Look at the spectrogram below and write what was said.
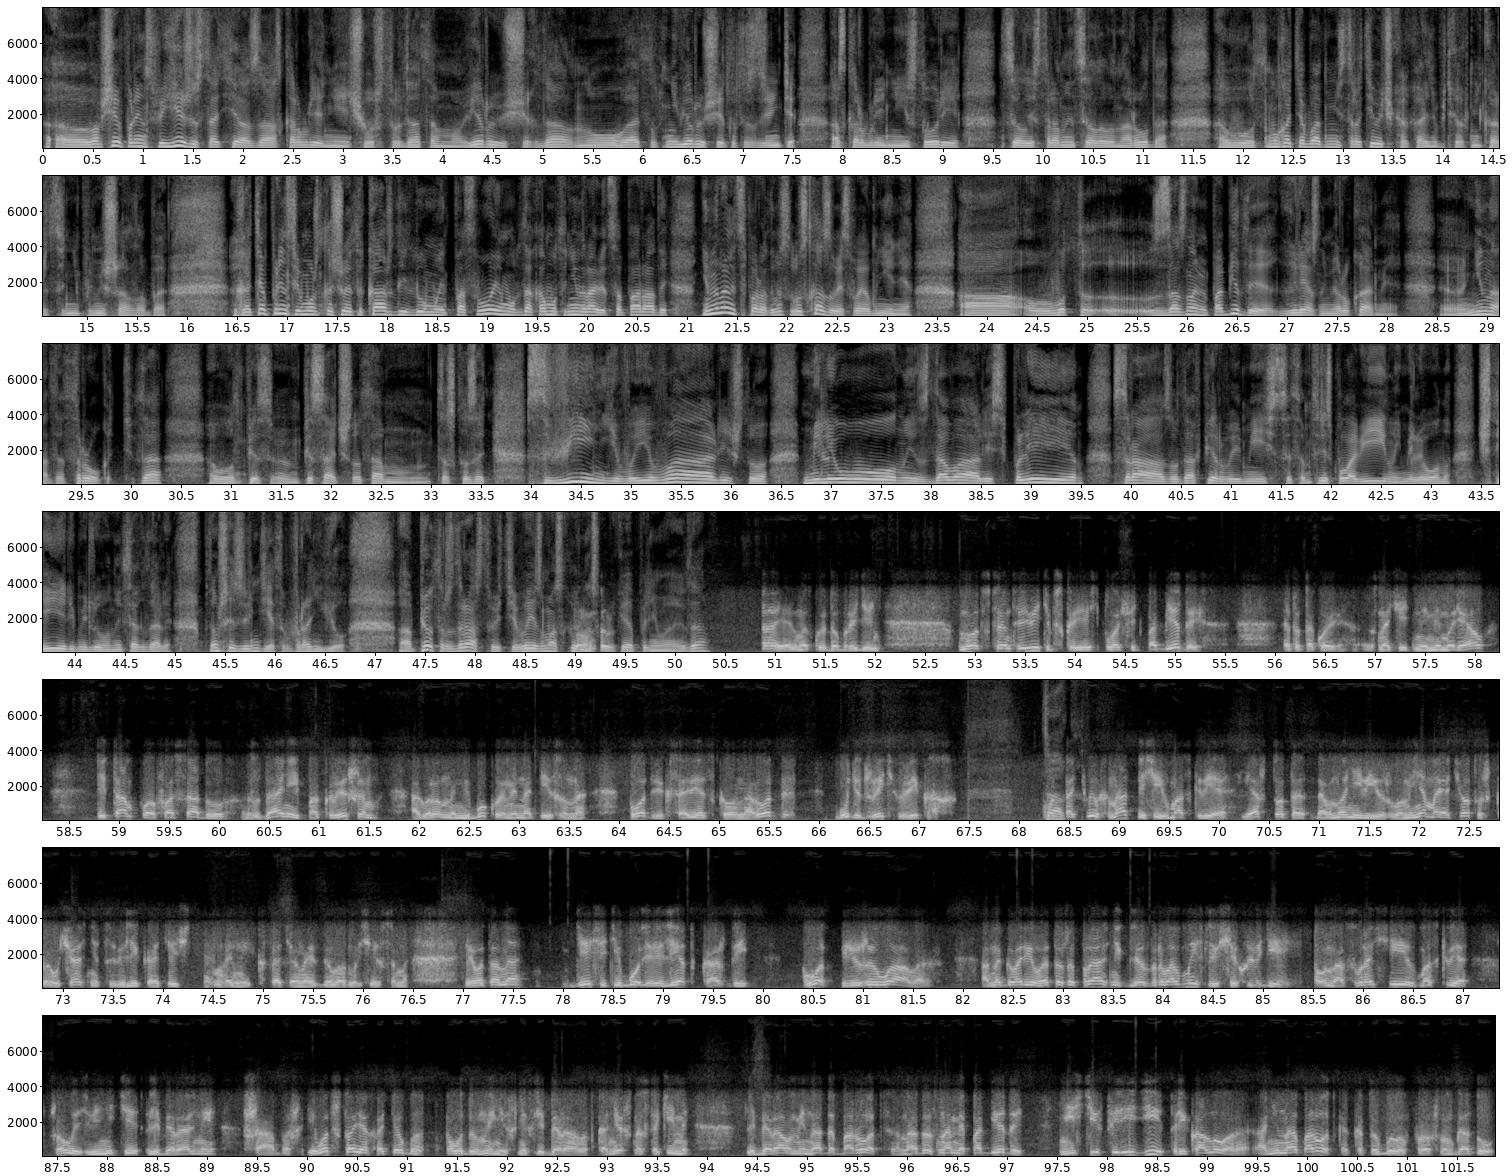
А, вообще, в принципе, есть же статья за оскорбление чувств, да, там, верующих, да. Ну, а тут не верующие, тут, извините, оскорбление истории целой страны, целого народа. Вот. Ну, хотя бы административочка какая-нибудь, как мне кажется, не помешала бы. Хотя, в принципе, можно сказать, что это каждый думает по-своему. Да, кому-то не нравятся парады, не нравится парады, высказывай свое мнение. А вот э, за знамя победы грязными руками э, не надо трогать, да, вот, писать, что там, так сказать, свиньи воевали, что миллионы сдавались в плен сразу, да, в первые месяцы, там, три с половиной миллиона, четыре миллиона и так далее. Потому что, извините, это вранье. А, Петр, здравствуйте, вы из Москвы, насколько я понимаю, да? Да, я Москвы, добрый день. Ну вот в центре Витебска есть площадь Победы. Это такой значительный мемориал. И там по фасаду зданий, по крышам огромными буквами написано «Подвиг советского народа будет жить в веках». Так. Вот таких надписей в Москве я что-то давно не вижу. У меня моя тетушка, участница Великой Отечественной войны. Кстати, она из Беларуси сама. И вот она 10 и более лет каждый год переживала. Она говорила, это же праздник для здравомыслящих людей. А у нас в России, в Москве, шел, извините, либеральный шабаш. И вот что я хотел бы по поводу нынешних либералов. Конечно, с такими либералами надо бороться, надо знамя победы нести впереди триколора, а не наоборот, как это было в прошлом году.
